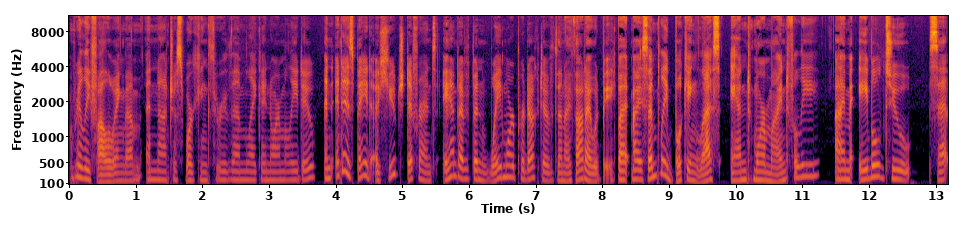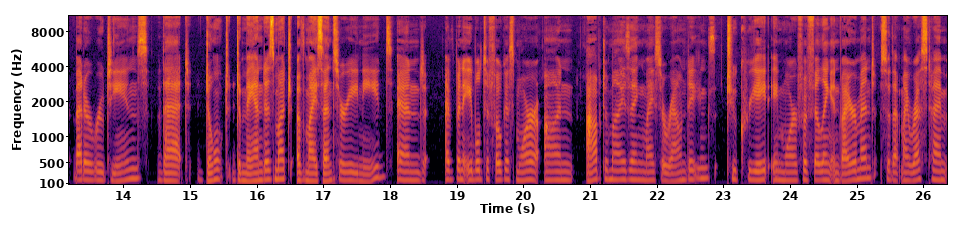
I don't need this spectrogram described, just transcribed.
really following them and not just working through them like I normally do. And it has made a huge difference, and I've been way more productive than I thought I would be. But by simply booking less and more mindfully, I'm able to set better routines that don't demand as much of my sensory needs. And I've been able to focus more on optimizing my surroundings to create a more fulfilling environment so that my rest time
